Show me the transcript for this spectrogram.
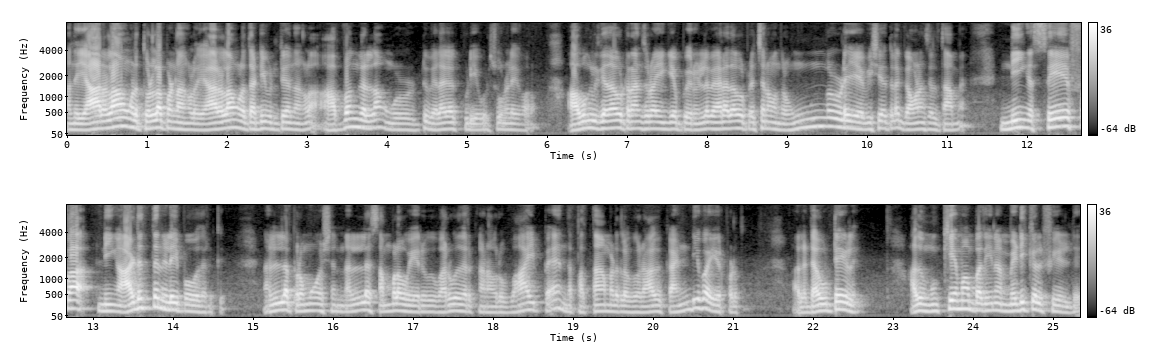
அந்த யாரெல்லாம் உங்களை தொல்லை பண்ணாங்களோ யாரெல்லாம் உங்களை தட்டி விட்டுட்டே இருந்தாங்களோ அவங்கெல்லாம் உங்களை விட்டு விலகக்கூடிய ஒரு சூழ்நிலை வரும். அவங்களுக்கு ஏதாவது ஒரு ட்ரான்ஸ்ஃபராக எங்கேயோ போயிடும் இல்லை வேறு ஏதாவது ஒரு பிரச்சனை வந்துடும் உங்களுடைய விஷயத்தில் கவனம் செலுத்தாமல் நீங்கள் சேஃபாக நீங்கள் அடுத்த நிலை போவதற்கு நல்ல ப்ரொமோஷன் நல்ல சம்பள உயர்வு வருவதற்கான ஒரு வாய்ப்பை இந்த பத்தாம் இடத்துல ஒரு ராகு கண்டிப்பாக ஏற்படுத்தும். அதில் டவுட்டே இல்லை. அது முக்கியமாக பார்த்திங்கன்னா மெடிக்கல் ஃபீல்டு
